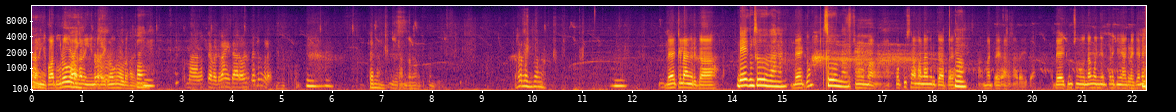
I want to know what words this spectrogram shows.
கதைங்க பார்த்து உறவோட கதைங்க என்னோட கதைக்கலாம் உறவோட கதைங்க சொல்லுங்க இவர் அங்கே வரது கொண்டு சொல்லுங்க சொல்லுங்க பேக்கெல்லாம் இருக்கா பேக்கும் ஷூவும் வாங்கணும் பேக்கும் ஷூவும் வாங்கணும் ஷூமா கொப்பி சாமான்லாம் இருக்கா அப்போ மற்ற பேக்கும் ஷூவும் தான் கொஞ்சம் பிரச்சனையாக கிடக்குன்னு.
